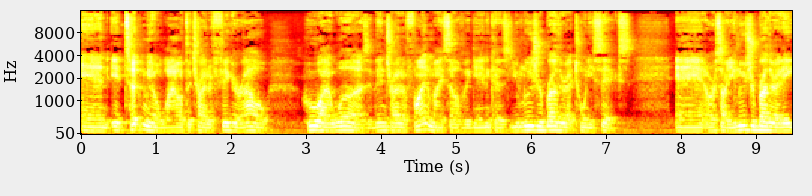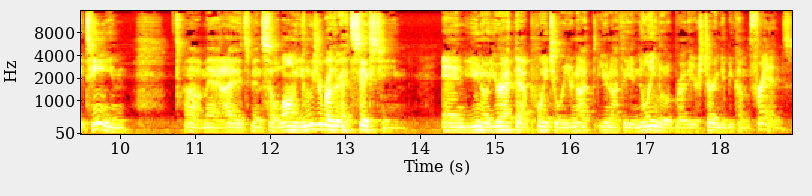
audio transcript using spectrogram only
And it took me a while to try to figure out who I was, and then try to find myself again. Because you lose your brother at 26, and or sorry, you lose your brother at 18 oh man, I, it's been so long. You lose your brother at 16 and you know, you're at that point to where you're not, you're not the annoying little brother. You're starting to become friends.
